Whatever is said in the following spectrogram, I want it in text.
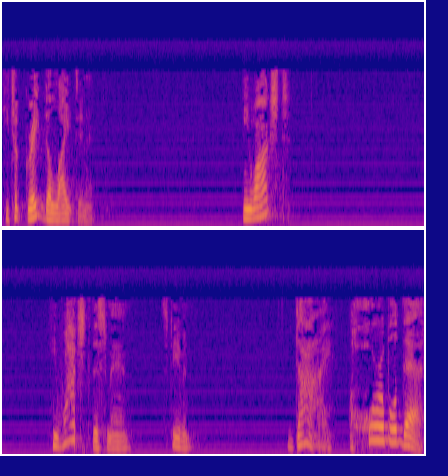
he took great delight in it. He watched he watched this man, Stephen, die a horrible death,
